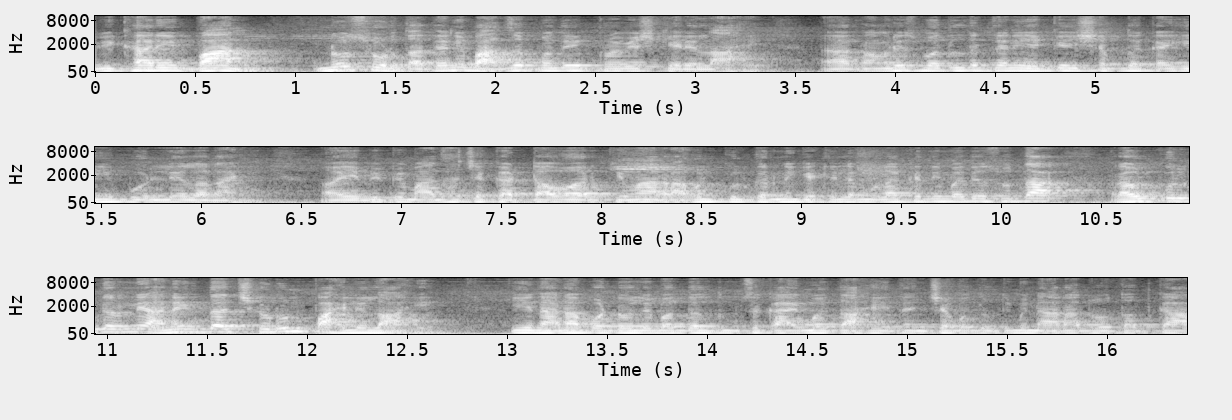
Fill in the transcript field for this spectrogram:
विखारी बाण न सोडता त्यांनी भाजपमध्ये प्रवेश केलेला आहे. काँग्रेसबद्दल तर त्यांनी एकही शब्द काहीही बोललेला नाही. एबीपी माझाच्या कट्टावर किंवा राहुल कुलकर्णी घेतलेल्या मुलाखतीमध्ये सुद्धा राहुल कुलकर्णी अनेकदा छेडून पाहिलेलं आहे की नाना पटोलेबद्दल तुमचं काय मत आहे? त्यांच्याबद्दल तुम्ही नाराज होतात का?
